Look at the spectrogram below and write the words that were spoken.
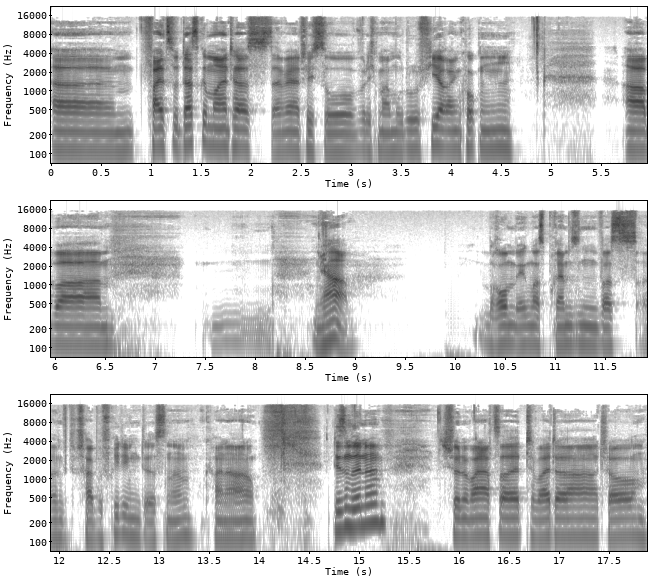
Ähm, falls du das gemeint hast, dann wäre natürlich so, würde ich mal Modul 4 reingucken. Aber ja, warum irgendwas bremsen, was total befriedigend ist, ne? Keine Ahnung. In diesem Sinne, schöne Weihnachtszeit, weiter, ciao.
